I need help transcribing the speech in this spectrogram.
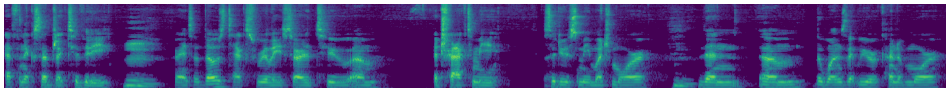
ethnic subjectivity, mm. right? So those texts really started to um, attract me, right. seduce me much more mm. than um, the ones that we were kind of more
